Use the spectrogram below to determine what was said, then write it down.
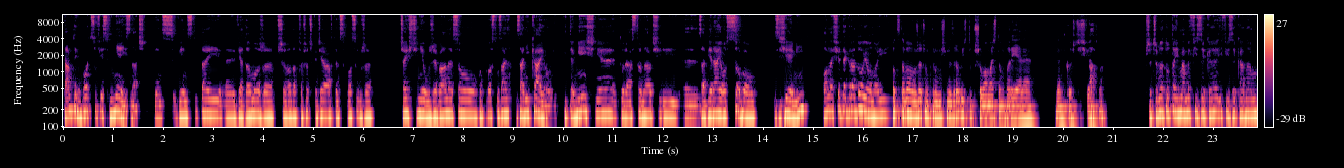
Tamtych bodźców jest mniej znacznie, więc, więc tutaj wiadomo, że przyroda troszeczkę działa w ten sposób, że części nieużywane są, po prostu zanikają. I te mięśnie, które astronauci e, zabierają z sobą z Ziemi, one się degradują. No i... Podstawową rzeczą, którą musimy zrobić, to przełamać tą barierę prędkości światła. A. Przy czym no tutaj mamy fizykę i fizyka nam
